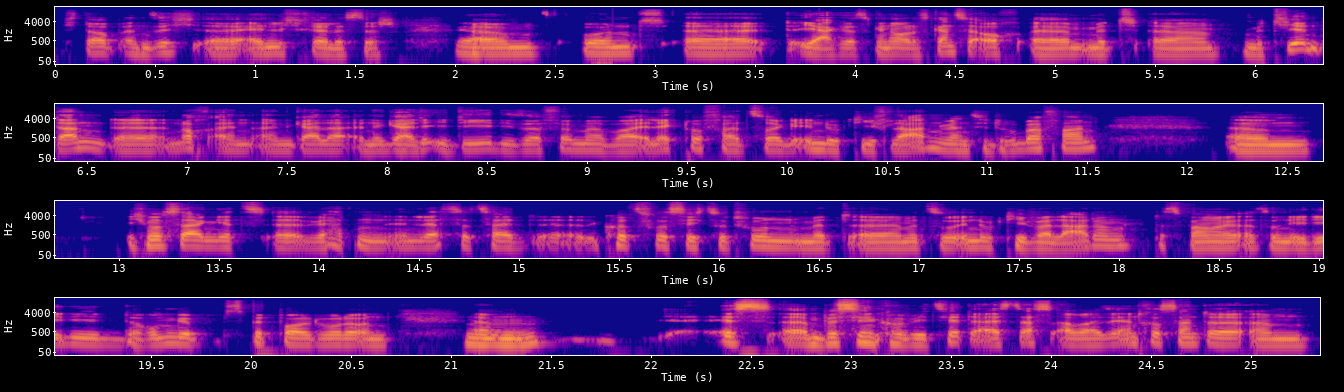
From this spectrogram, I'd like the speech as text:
ich glaube an sich äh, ähnlich realistisch. Ja. Ähm, und äh, ja, das genau, das Ganze auch äh, mit, äh, mit Tieren. Dann äh, noch ein, ein geiler, eine geile Idee dieser Firma war Elektrofahrzeuge induktiv laden, während sie drüber fahren. Ähm, ich muss sagen, jetzt, äh, wir hatten in letzter Zeit äh, kurzfristig zu tun mit, äh, mit so induktiver Ladung. Das war mal so eine Idee, die darum gespitballt wurde und ähm, mhm. ist äh, ein bisschen komplizierter als das, aber sehr interessante ähm,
